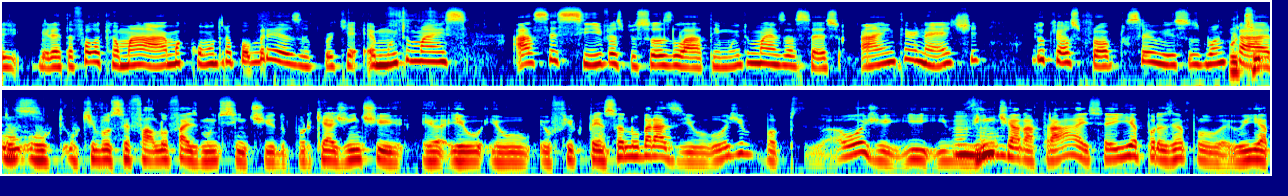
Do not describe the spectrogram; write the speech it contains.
Ele até falou que é uma arma contra a pobreza, porque é muito mais acessível, as pessoas lá têm muito mais acesso à internet do que aos próprios serviços bancários. o, o, o que você falou faz muito sentido, porque a gente, eu, eu, eu, eu fico pensando no Brasil. Hoje, hoje e, e 20 anos atrás, você ia, por exemplo, eu ia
